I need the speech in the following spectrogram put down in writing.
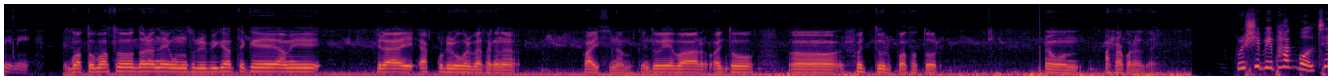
তিনি। গত বছর ধরেন এই উনচল্লিশ বিঘা থেকে আমি প্রায় এক কোটির উপরে বেচা কেনা পাইছিলাম। কিন্তু এবার হয়তো সত্তর, পঁচাত্তর এমন আশা করা যায়। কৃষি বিভাগ বলছে,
